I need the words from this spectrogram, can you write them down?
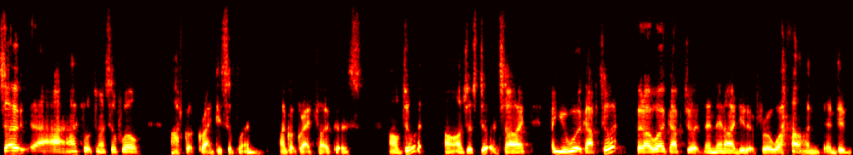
So uh, I thought to myself, well, I've got great discipline, I've got great focus, I'll do it. I'll just do it. So you work up to it but I woke up to it and then I did it for a while and, and did,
